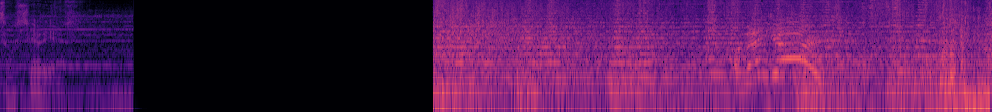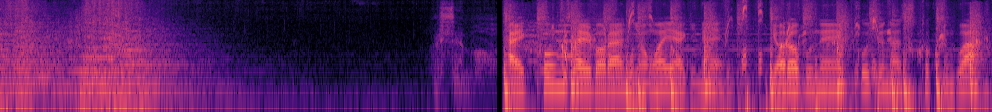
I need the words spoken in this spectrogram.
So serious? Assemble. 달콤살벌한 영화 이야기는 여러분의 꾸준한 스토킹과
